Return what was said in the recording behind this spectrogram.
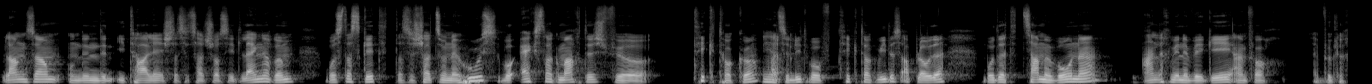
langsam und in den Italien ist das jetzt halt schon seit längerem, wo es das gibt. Das ist halt so ein Haus, wo extra gemacht ist für TikToker, Ja. also Leute, die auf TikTok Videos uploaden, wo dort zusammen wohnen, ähnlich wie eine WG, einfach ein wirklich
